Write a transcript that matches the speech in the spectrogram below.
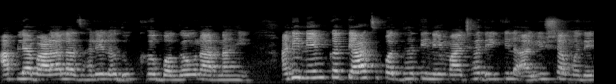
आपल्या बाळाला झालेलं दुःख बघवणार नाही. आणि नेमकं त्याच पद्धतीने माझ्या देखील आयुष्यामध्ये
